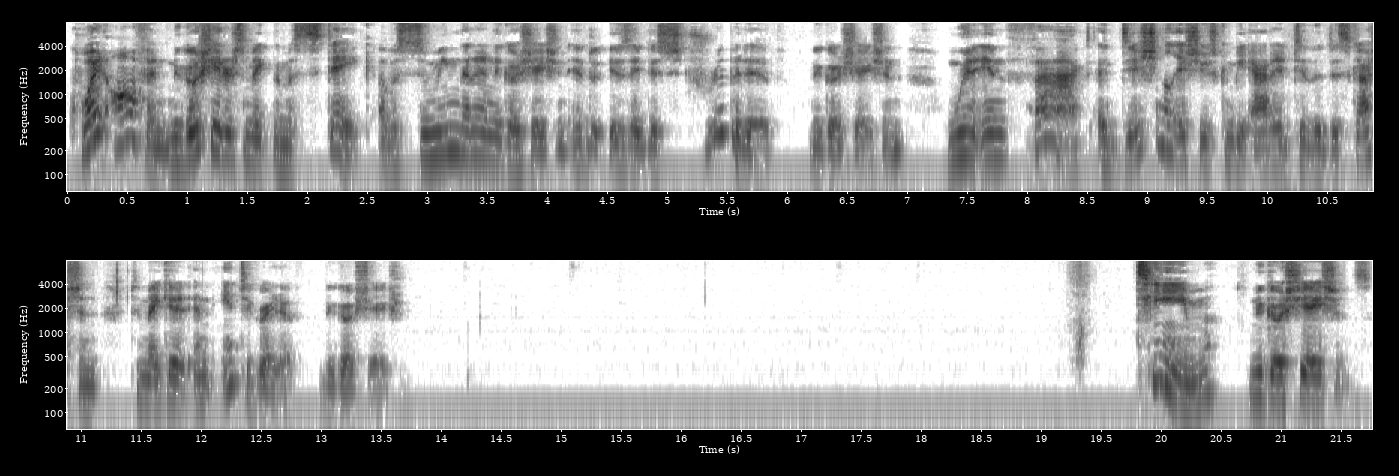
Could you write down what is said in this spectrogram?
Quite often, negotiators make the mistake of assuming that a negotiation is a distributive negotiation when in fact additional issues can be added to the discussion to make it an integrative negotiation. Team negotiations.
